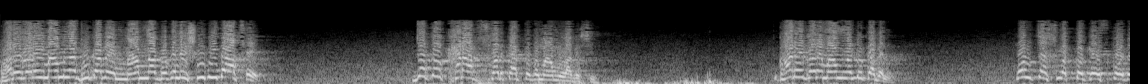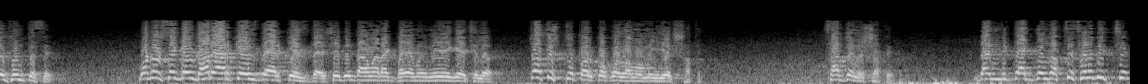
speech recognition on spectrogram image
ঘরে ঘরেই মামলা ঢুকাবেন, মামলা ঢুকালে সুবিধা আছে। যত খারাপ সরকার, তত মামলা বেশি। ঘরে ঘরে মামলা ঢুকাবেন। পঞ্চাশ লক্ষ কেস কোর্টে ঝুলতেছে। মোটরসাইকেল ধরে আর কেস দেয়, আর কেস দেয়। সেদিন তো আমার এক ভাই আমাকে নিয়ে গিয়েছিল। যথেষ্ট তর্ক করলাম আমি ইয়ের সাথে। সার্জনের সাথে। ডান দিকটা একজন যাচ্ছে, ছেড়ে দিচ্ছে।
